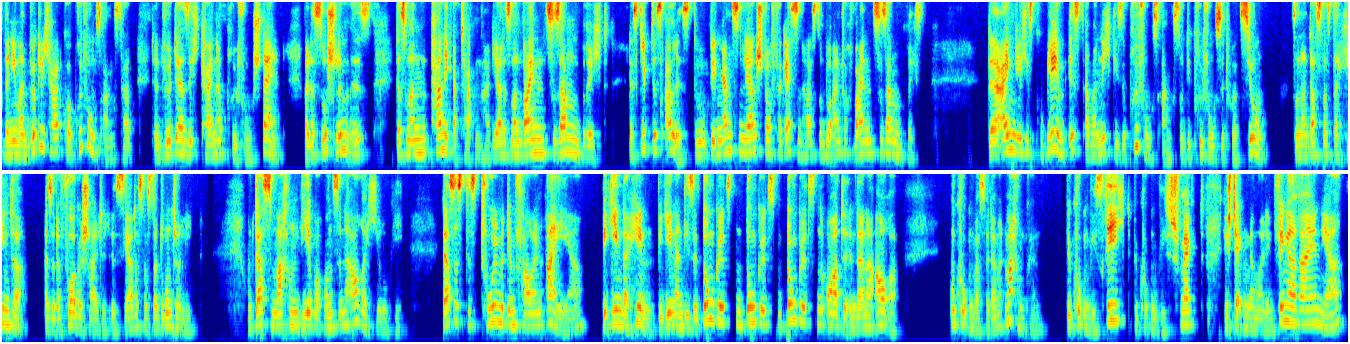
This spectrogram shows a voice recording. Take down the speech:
wenn jemand wirklich hardcore Prüfungsangst hat, dann wird er sich keiner Prüfung stellen, weil das so schlimm ist, dass man Panikattacken hat, ja, dass man weinend zusammenbricht. Das gibt es alles. Du den ganzen Lernstoff vergessen hast und du einfach weinend zusammenbrichst. Der eigentliche Problem ist aber nicht diese Prüfungsangst und die Prüfungssituation, sondern das, was dahinter, also davor geschaltet ist, ja, das, was da drunter liegt. Und das machen wir bei uns in der Aurachirurgie. Das ist das Tool mit dem faulen Ei, ja. Wir gehen dahin, wir gehen an diese dunkelsten, dunkelsten, dunkelsten Orte in deiner Aura und gucken, was wir damit machen können. Wir gucken, wie es riecht, wir gucken, wie es schmeckt, wir stecken da mal den Finger rein, ja.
